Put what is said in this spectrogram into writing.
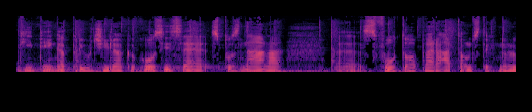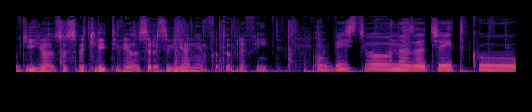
ti tega priučila, kako si se spoznala s fotoaparatom, s tehnologijo, z osvetlitvijo, z razvijanjem fotografij? V bistvu na začetku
